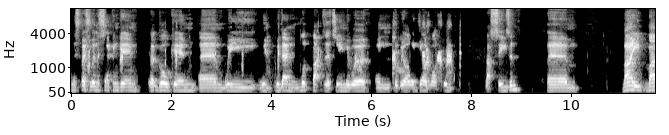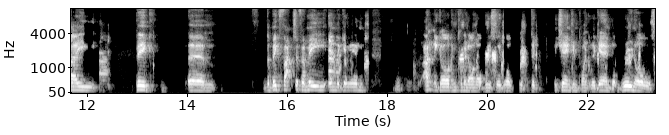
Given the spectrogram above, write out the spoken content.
and especially when the second game that goal came, um, we, we we then looked back to the team we were and that we all enjoyed watching last season. Um, my my big um the big factor for me in the game Anthony Gordon coming on obviously was the, the changing point of the game but Bruno was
